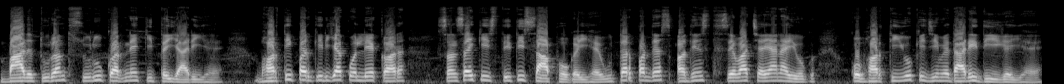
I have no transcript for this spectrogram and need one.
बाद तुरंत शुरू करने की तैयारी है। भर्ती प्रक्रिया को लेकर संशय की स्थिति साफ़ हो गई है। उत्तर प्रदेश अधीनस्थ सेवा चयन आयोग को भर्तियों की ज़िम्मेदारी दी गई है।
